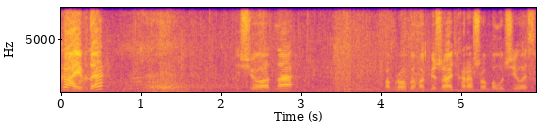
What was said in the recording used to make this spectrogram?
Кайф, да? Еще одна. Попробуем оббежать. Хорошо, получилось.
